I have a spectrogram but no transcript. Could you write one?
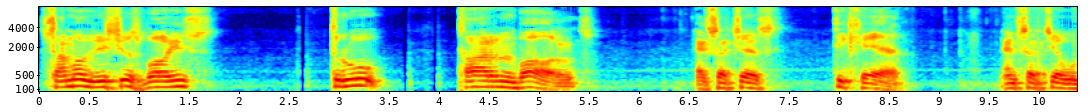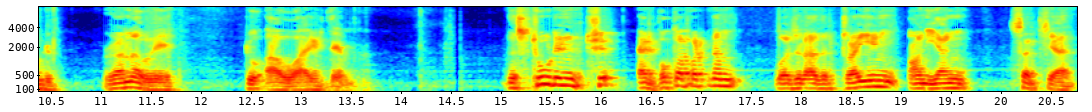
some of vicious boys threw thorn balls at Satya's thick hair, and Satya would run away to avoid them. The studentship at Bukkapatnam was rather trying on young Satya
